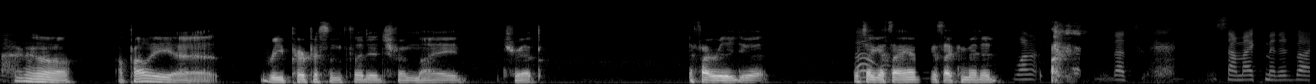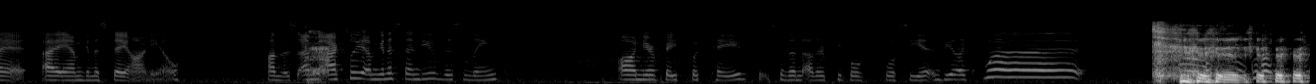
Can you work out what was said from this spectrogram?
I don't know. I'll probably uh, repurpose some footage from my trip if I really do it. Which I Oh. guess I am because I committed. One, semi committed, but I, I am gonna stay on you on this. I'm actually I'm gonna send you this link on your Facebook page, so then other people will see it and be like, "What? Dude, How'd you do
